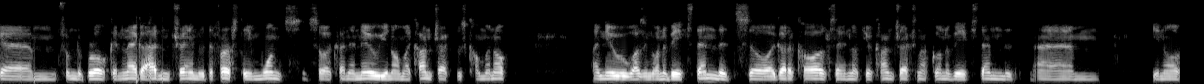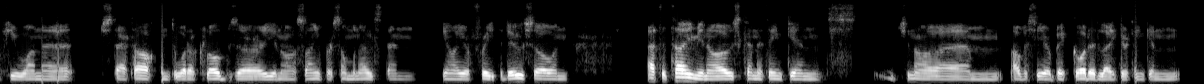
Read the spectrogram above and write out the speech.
um, from the broken leg, I hadn't trained with the first team once, so I kind of knew, you know, my contract was coming up. I knew it wasn't going to be extended, so I got a call saying, look, your contract's not going to be extended. Um, you know, if you want to start talking to other clubs or you know sign for someone else, then you know you're free to do so. And at the time, you know, I was kind of thinking, you know, um, obviously you're a bit gutted, like you're thinking,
